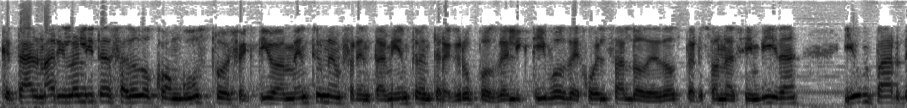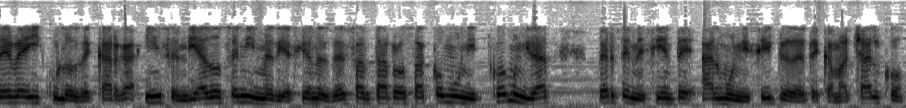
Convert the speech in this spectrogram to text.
¿Qué tal, Mari Lolita? Saludo con gusto. Efectivamente, un enfrentamiento entre grupos delictivos dejó el saldo de dos personas sin vida y un par de vehículos de carga incendiados en inmediaciones de Santa Rosa, comunidad perteneciente al municipio de Tecamachalco.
